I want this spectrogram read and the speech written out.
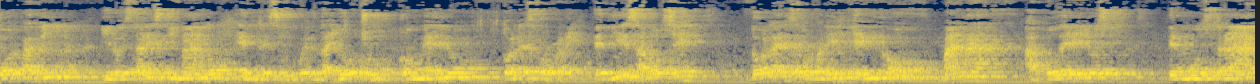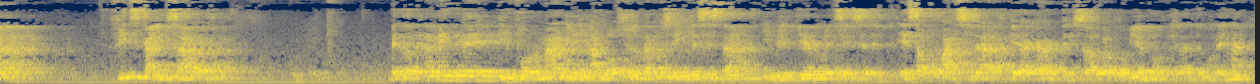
por barril y lo están estimando entre 58 promedio dólares por barril. De 10 a 12 dólares por barril que no van a, poder ellos demostrar, fiscalizar, verdaderamente informarle a los ciudadanos en qué se está invirtiendo ese excedente. Esa opacidad que ha caracterizado al gobierno federal de Morena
